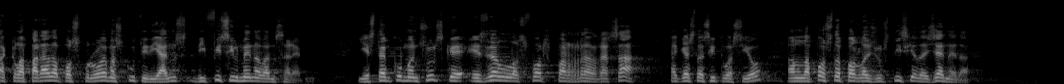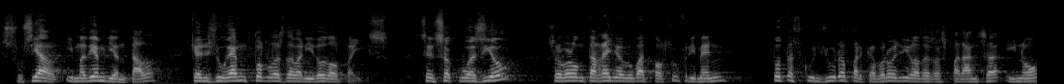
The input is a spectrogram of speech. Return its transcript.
aclaparada pels problemes quotidians, difícilment avançarem. I estem convençuts que és en l'esforç per redreçar aquesta situació, en l'aposta per la justícia de gènere, social i mediambiental, que ens juguem tot l'esdevenidor del país. Sense cohesió, sobre un terreny adobat pel sofriment, tot es conjura perquè brolli la desesperança i no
